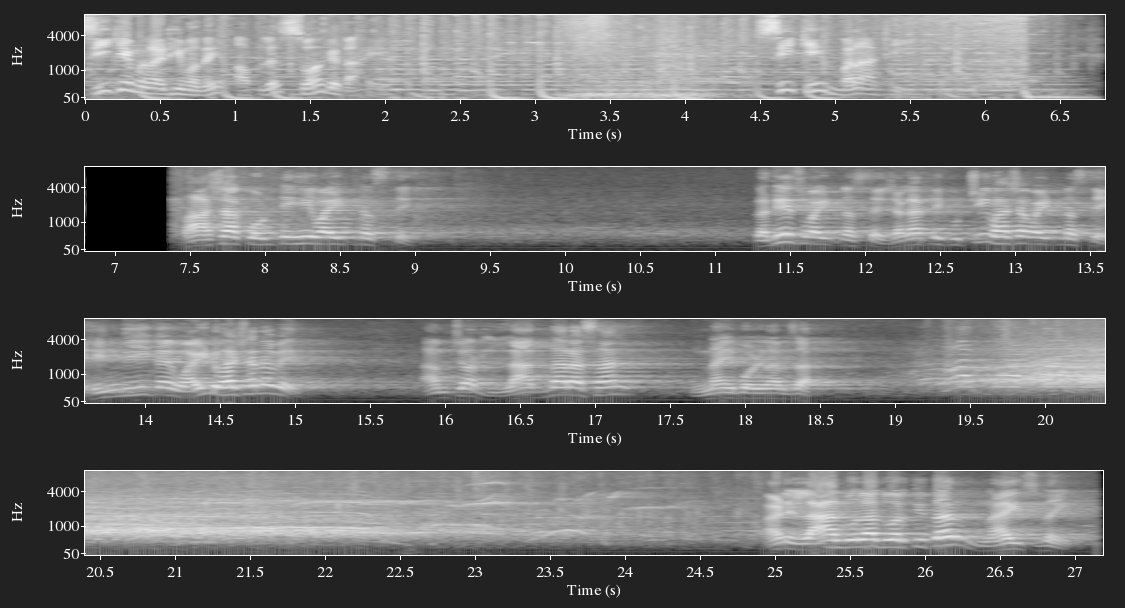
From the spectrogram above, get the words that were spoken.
सी के मराठी मध्ये आपलं स्वागत आहे. C K Marathi. भाषा कोणतीही वाईट नसते. कधीच वाईट नसते. जगातली कुठचीही भाषा वाईट नसते. हिंदी ही काही वाईट भाषा नव्हे. आमच्यावर लादणार असाल नाही बोलणार जा. आणि लहान मुलांवरती तर नाहीच नाही.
